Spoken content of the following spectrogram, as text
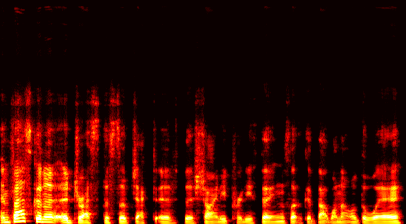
And that's going to address the subject of the shiny, pretty things. Let's get that one out of the way.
